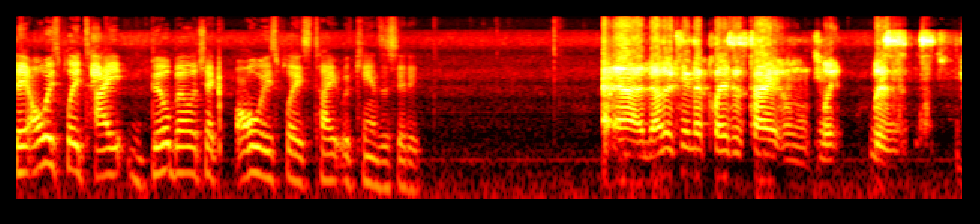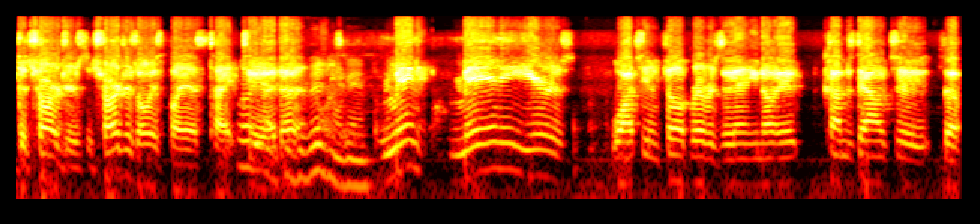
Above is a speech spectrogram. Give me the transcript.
they always play tight. Bill Belichick always plays tight with Kansas City. Uh, another team that plays us tight was the Chargers. The Chargers always play us tight Well, too. yeah, it's a divisional game. many many years watching Philip Rivers, and you know it comes down to the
